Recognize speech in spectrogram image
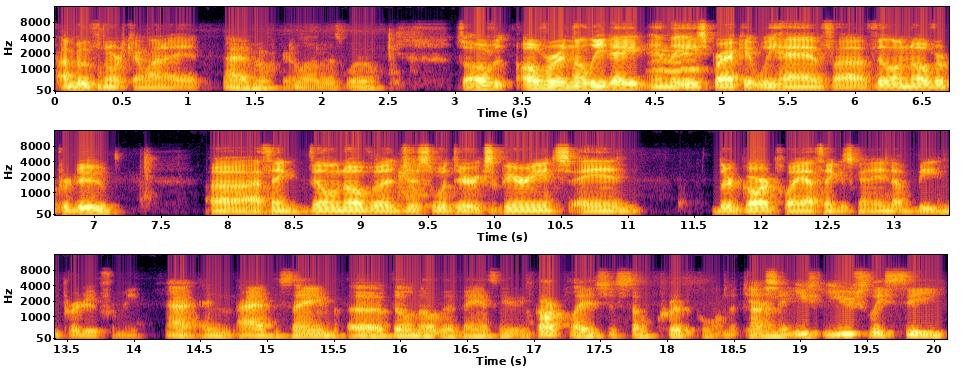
I moved North Carolina ahead. I have North Carolina as well. So over over in the lead eight in the East bracket, we have uh, Villanova, Purdue. Uh, I think Villanova, just with their experience and their guard play, I think is going to end up beating Purdue for me. I, and I have the same uh, Villanova advancing. Guard play is just so critical in the tournament. You, you usually see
